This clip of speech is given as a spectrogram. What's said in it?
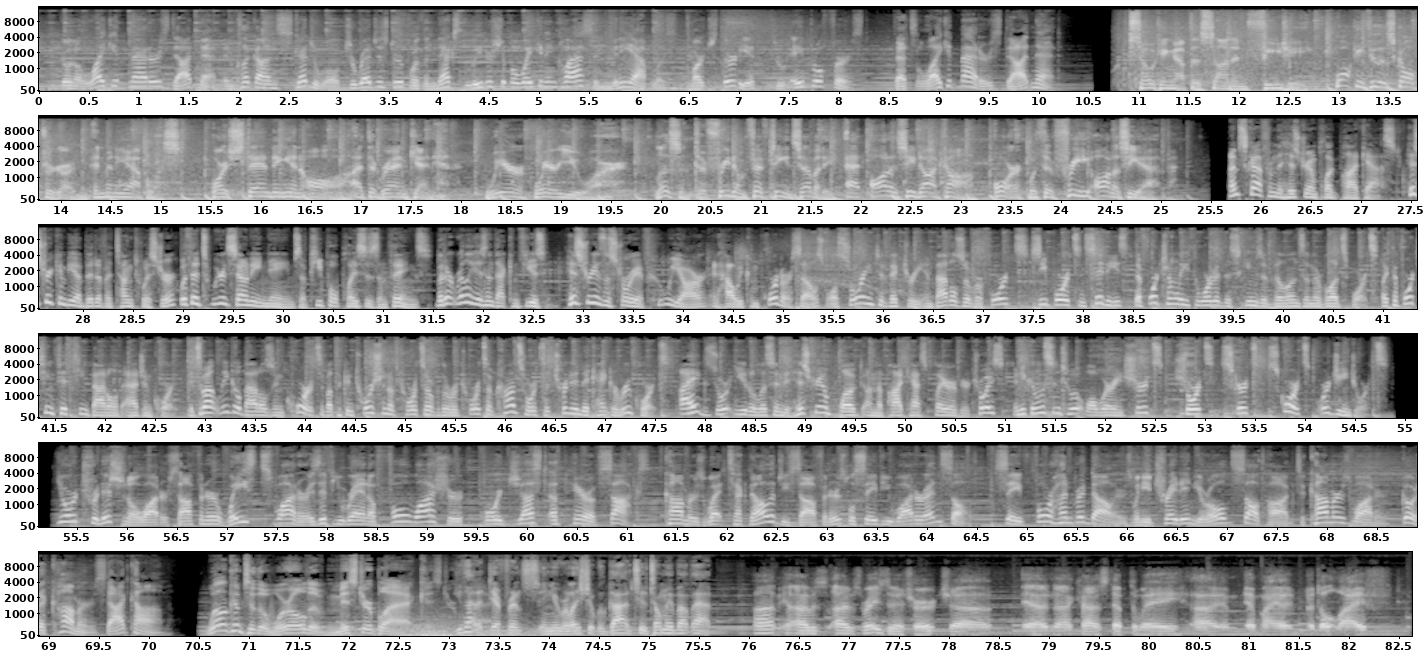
Go to likeitmatters.net and click on schedule to register for the next Leadership Awakening class in Minneapolis, March 30th through April 1st. That's likeitmatters.net. Soaking up the sun in Fiji, walking through the sculpture garden in Minneapolis, or standing in awe at the Grand Canyon. We're where you are. Listen to Freedom 1570 at Odyssey.com or with the free Odyssey app. I'm Scott from the History Unplugged podcast. History can be a bit of a tongue twister with its weird sounding names of people, places, and things, but it really isn't that confusing. History is the story of who we are and how we comport ourselves while soaring to victory in battles over forts, seaports, and cities that fortunately thwarted the schemes of villains and their blood sports, like the 1415 Battle of Agincourt. It's about legal battles in courts, about the contortion of torts over the retorts of consorts that turned into kangaroo courts. I exhort you to listen to History Unplugged on the podcast player of your choice, and you can listen to it while wearing shirts, shorts, skirts, skirts, or jean jorts. Your traditional water softener wastes water as if you ran a full washer for just a pair of socks. Commerce Wet Technology softeners will save you water and salt. Save $400 when you trade in your old salt hog to Commerce Water. Go to commerce.com. Welcome to the world of Mr. Black. You've had a difference in your relationship with God too. Tell me about that. Um, I was I was raised in a church, uh, and I kind of stepped away uh, in, in my adult life,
